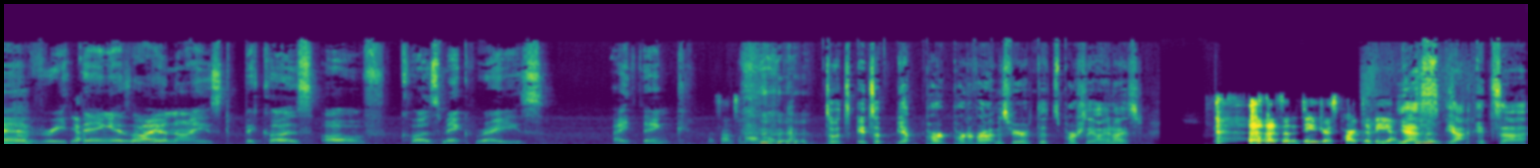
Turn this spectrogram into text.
Mm-hmm. everything is ionized because of cosmic rays, I think. That sounds awful. So it's it's a yeah part part of our atmosphere that's partially ionized. That's not a dangerous part to be in. Yes, yeah, it's uh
